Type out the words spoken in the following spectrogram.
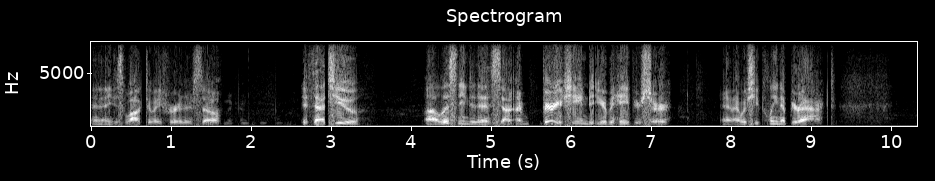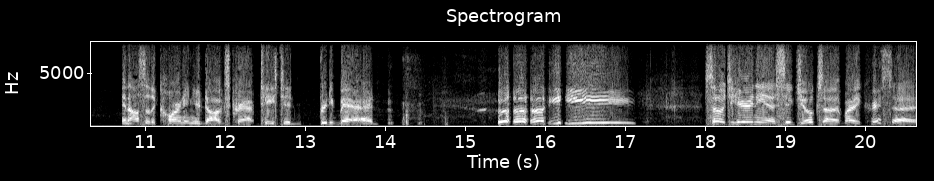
And he just walked away further. So if that's you uh, listening to this, I- I'm very ashamed at your behavior, sir, and I wish you'd clean up your act. And also, the corn in your dog's crap tasted pretty bad. so, did you hear any uh, sick jokes? Uh, by the way, Chris uh,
